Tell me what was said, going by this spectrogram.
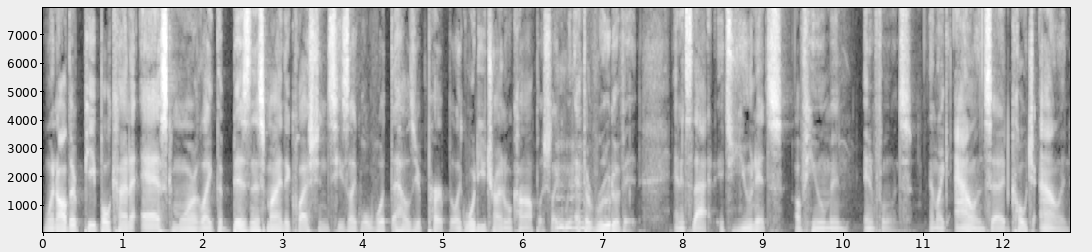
when other people kind of ask more of like the business minded questions, he's like, "Well, what the hell's your purpose? Like, what are you trying to accomplish? Like Mhm. at the root of it." And it's that it's units of human influence. And like Alan said, Coach Alan,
